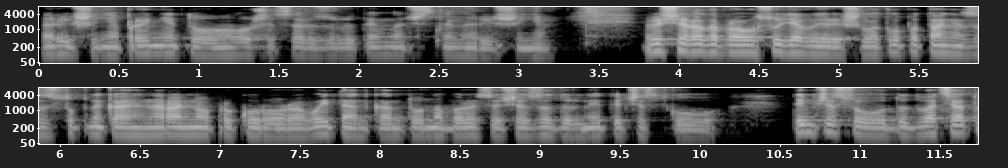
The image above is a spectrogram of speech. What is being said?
Рішення прийнято. Оголошується резолютивна частина рішення. Вища рада правосуддя вирішила клопотання заступника генерального прокурора Войтенка Антона Борисовича задовольнити частково. Тимчасово до 20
